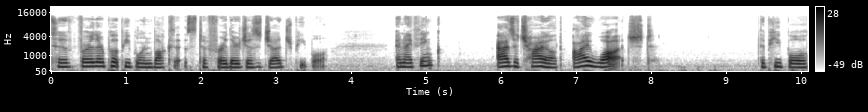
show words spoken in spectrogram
to further put people in boxes, to further just judge people. And I think as a child, I watched the people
